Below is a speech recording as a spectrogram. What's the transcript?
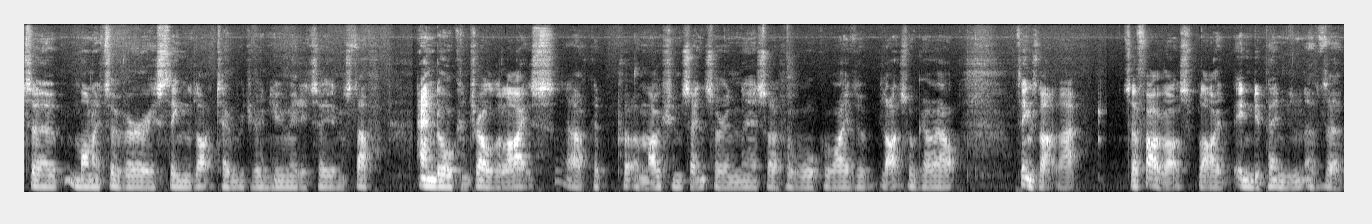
to monitor various things like temperature and humidity and stuff and or control the lights. I could put a motion sensor in there so if I walk away the lights will go out, things like that. So 5 volt supply, independent of the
